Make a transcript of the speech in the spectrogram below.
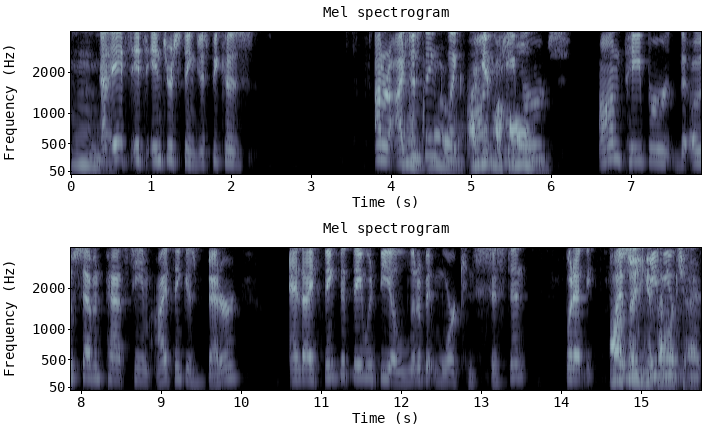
Mm. It's it's interesting just because I don't know. I, I just think like I get my paper, homes. on paper, the 07 Pats team I think is better, and I think that they would be a little bit more consistent. But at the also you get Belichick.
